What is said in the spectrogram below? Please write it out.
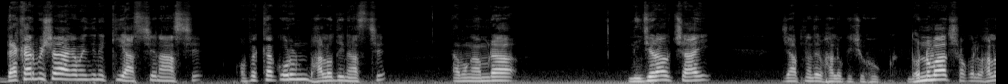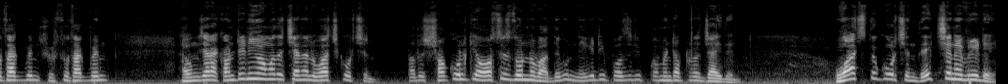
দেখার বিষয় আগামী দিনে কি আসছে, না আসছে, অপেক্ষা করুন, ভালো দিন আসছে। এবং আমরা নিজেরাও চাই যে আপনাদের ভালো কিছু হোক। ধন্যবাদ, সকলে ভালো থাকবেন, সুস্থ থাকবেন। এবং যারা কন্টিনিউ আমাদের চ্যানেল ওয়াচ করছেন, তাদের সকলকে অশেষ ধন্যবাদ। দেখুন নেগেটিভ পজিটিভ কমেন্ট আপনারা যাই দেন। ওয়াচ তো করছেন, দেখছেন এভরিডে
